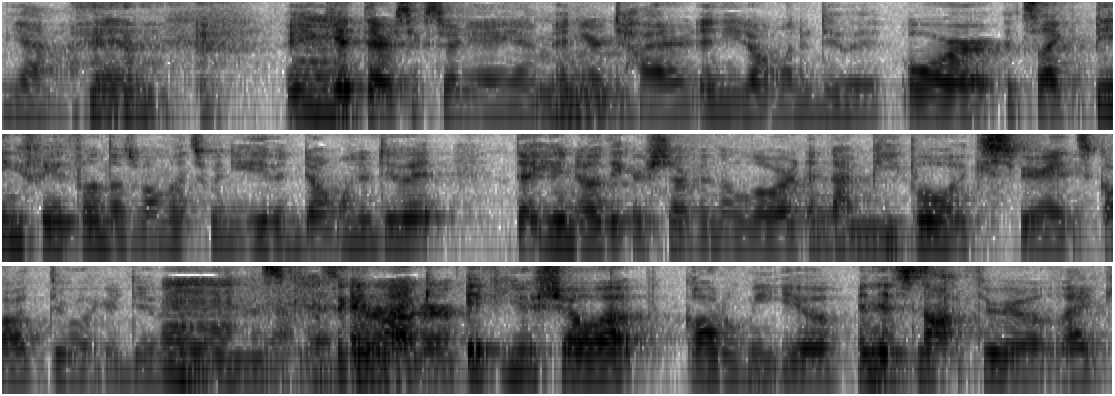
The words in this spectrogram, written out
yeah and or you get mm. there at six thirty a.m. and you're mm. tired and you don't want to do it. Or it's like being faithful in those moments when you even don't want to do it that you know that you're serving the Lord and that mm. people experience God through what you're doing. That's good. That's a good and like reminder. if you show up god will meet you. And it's not through like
